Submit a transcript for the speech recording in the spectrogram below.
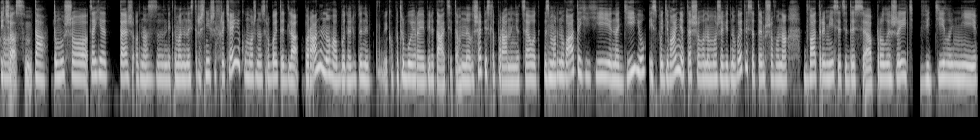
І час. Так, тому що це є теж одна з, як на мене, найстрашніших речей, яку можна зробити для пораненого або для людини, яка потребує реабілітації, там не лише після поранення, це от змарнувати її надію і сподівання в те, що вона може відновитися, тим, що вона 2-3 місяці десь пролежить в відділенні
